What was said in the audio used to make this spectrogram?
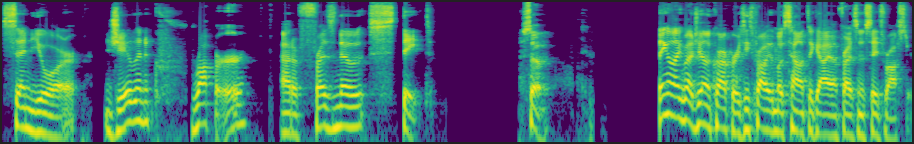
Senor Jalen Cropper out of Fresno State. So, thing I like about Jalen Cropper is he's probably the most talented guy on Fresno State's roster.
